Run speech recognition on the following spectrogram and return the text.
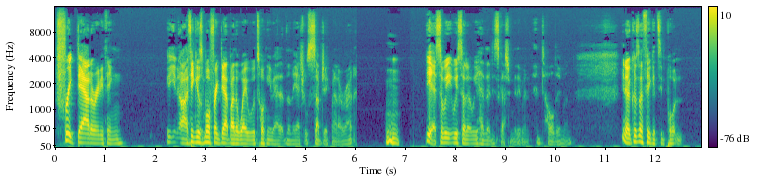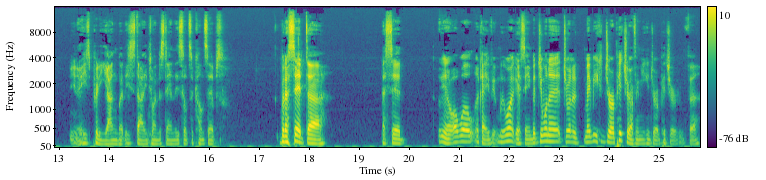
freaked out or anything. You know, I think he was more freaked out by the way we were talking about it than the actual subject matter, right? Mhm. Yeah, so we, we sort of we had that discussion with him and, and told him, and you know, because I think it's important. You know, he's pretty young, but he's starting to understand these sorts of concepts. But I said, uh, I said, you know, oh, well, okay, we won't go see him, but do you want to? Do you want to? Maybe you can draw a picture of him. You can draw a picture of him for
